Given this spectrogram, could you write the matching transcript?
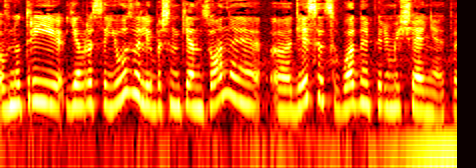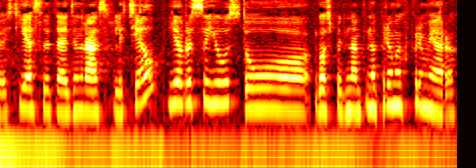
Внутри Евросоюза либо Шенген-зоны э, действует свободное перемещение. То есть, если ты один раз влетел в Евросоюз, то, господи, на, на прямых примерах,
